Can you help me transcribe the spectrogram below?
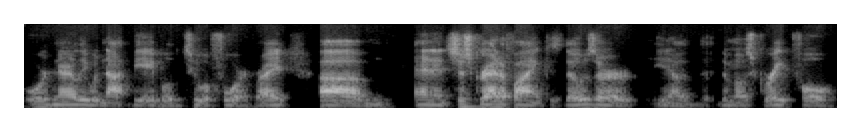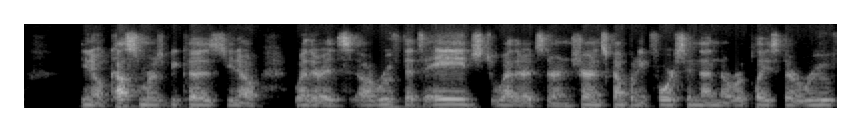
ordinarily would not be able to afford, right? Um, and it's just gratifying because those are you know the, the most grateful, you know, customers because you know whether it's a roof that's aged, whether it's their insurance company forcing them to replace their roof,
